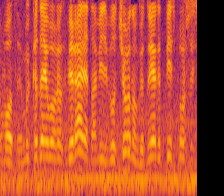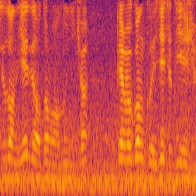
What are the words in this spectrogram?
Вот. И мы когда его разбирали, там весь был черный, он говорит, ну я говорит, весь прошлый сезон ездил, думал, ну ничего, первую гонку и здесь отъезжу.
